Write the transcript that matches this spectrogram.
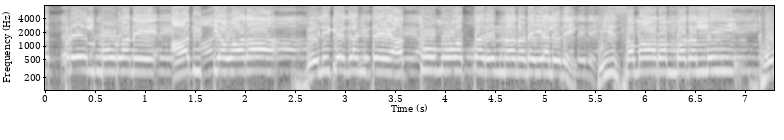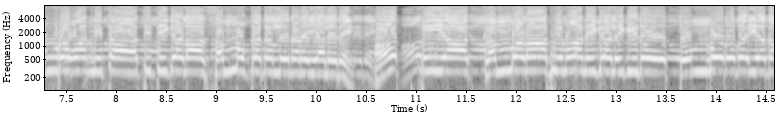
ಏಪ್ರಿಲ್ ಮೂರನೇ ಆದಿತ್ಯವಾರ ಬೆಳಿಗ್ಗೆ ಗಂಟೆ ಹತ್ತು ಮೂವತ್ತರಿಂದ ನಡೆಯಲಿದೆ. ಈ ಸಮಾರಂಭದಲ್ಲಿ ಗೌರವಾನ್ವಿತ ಅತಿಥಿಗಳ ಸಮ್ಮುಖದಲ್ಲಿ ನಡೆಯಲಿದೆ. ಆತ್ಮೀಯ ಕಮ್ಮಳಾಭಿಮಾನಿಗಳಿಗಿದು ತುಂಬು ಹೃದಯದ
